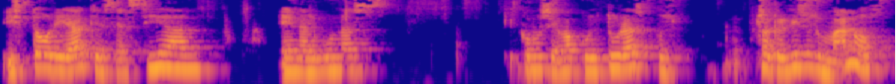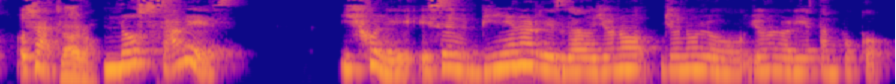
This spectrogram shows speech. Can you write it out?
historia que se hacían en algunas, ¿cómo se llama? Culturas, pues sacrificios humanos. O sea, claro. no sabes híjole, es bien arriesgado, yo no, yo no lo, yo no lo haría tampoco.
